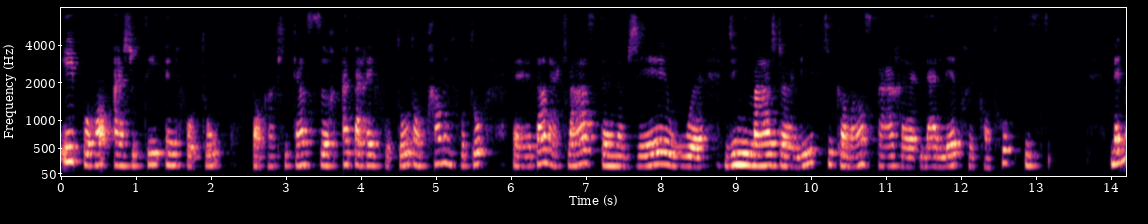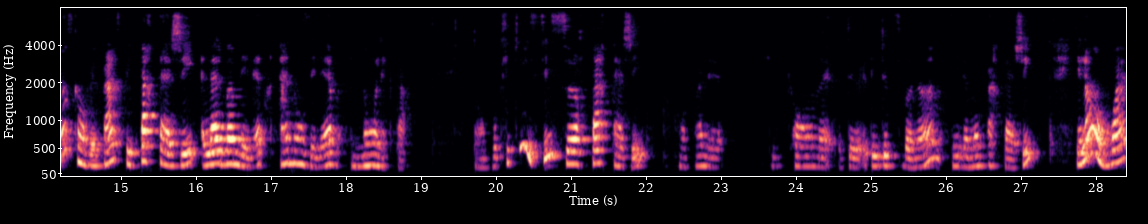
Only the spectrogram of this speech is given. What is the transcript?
et pourront ajouter une photo, donc en cliquant sur appareil photo, donc prendre une photo euh, dans la classe d'un objet ou euh, d'une image d'un livre qui commence par euh, la lettre qu'on trouve ici. Maintenant, ce qu'on veut faire, c'est partager l'album des lettres à nos élèves non lecteurs. Donc, vous cliquez ici sur Partager on voit l'icône des deux petits bonhommes et le mot partager. Et là, on voit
